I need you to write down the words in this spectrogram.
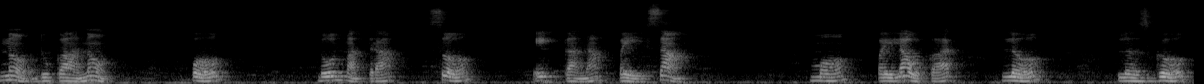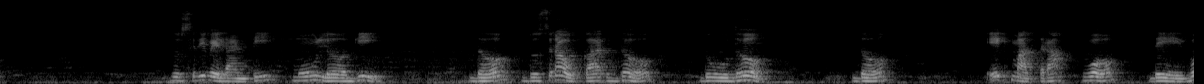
न दुकान. प दोन मात्रा स एक काना पैसा. म पहिला उकार ल प्लस ग दुसरी वेलांटी मुलगी द दुसरा उकार ध दूध द एक मात्रा व देव.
